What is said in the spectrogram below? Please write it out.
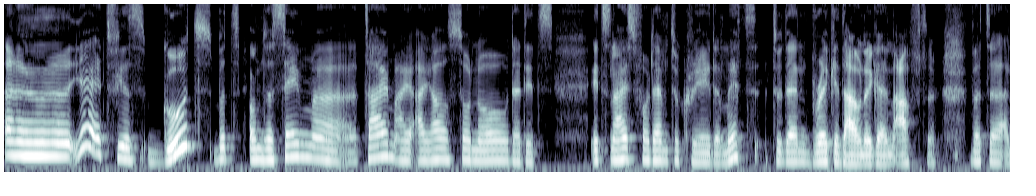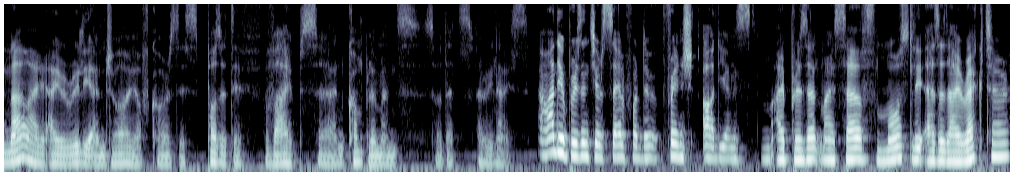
Uh, yeah, it feels good, but on the same uh, time, I, I also know that it's it's nice for them to create a myth to then break it down again after. But uh, now I, I really enjoy, of course, this positive vibes uh, and compliments. So that's very nice. How do you present yourself for the French audience? I present myself mostly as a director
